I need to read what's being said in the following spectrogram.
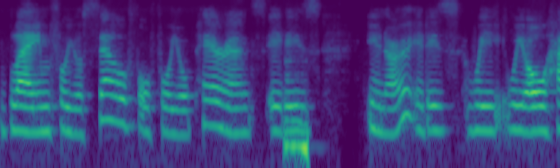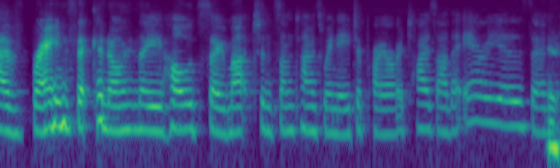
blame for yourself or for your parents. It mm. is, you know, it is. We we all have brains that can only hold so much, and sometimes we need to prioritize other areas. And yeah.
